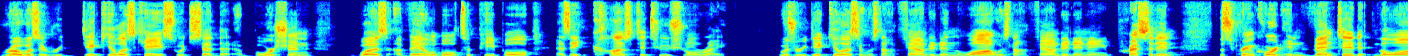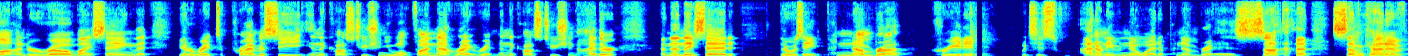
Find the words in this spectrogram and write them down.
Roe was a ridiculous case which said that abortion was available to people as a constitutional right. It was ridiculous. It was not founded in the law, it was not founded in any precedent. The Supreme Court invented the law under Roe by saying that you had a right to privacy in the Constitution. You won't find that right written in the Constitution either. And then they said there was a penumbra created, which is, I don't even know what a penumbra is, some, some kind of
